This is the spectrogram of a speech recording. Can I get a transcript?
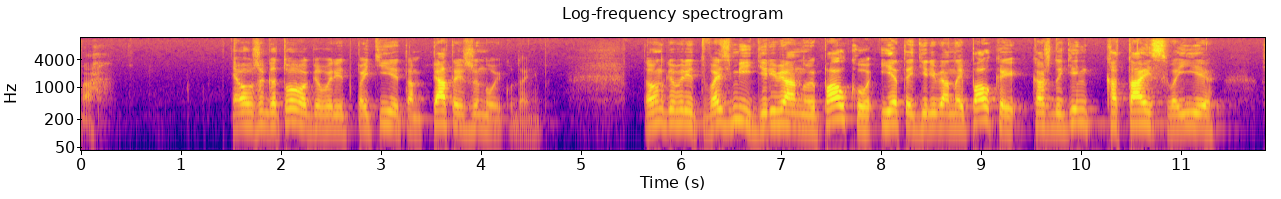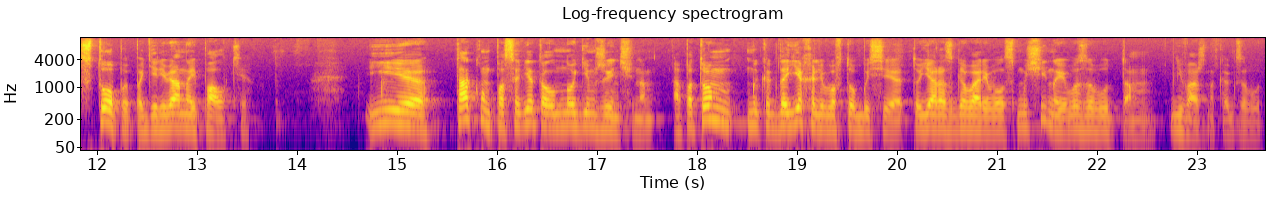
ах, я уже готова, говорит, пойти там пятой женой куда-нибудь. А он говорит, возьми деревянную палку и этой деревянной палкой каждый день катай свои стопы по деревянной палке. И так он посоветовал многим женщинам. А потом мы когда ехали в автобусе, то я разговаривал с мужчиной, его зовут там, неважно как зовут.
